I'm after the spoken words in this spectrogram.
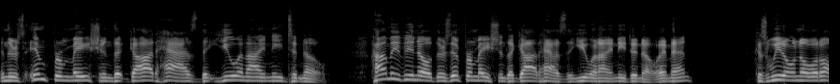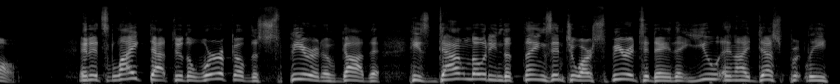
and there's information that God has that you and I need to know. How many of you know there's information that God has that you and I need to know? Amen? Because we don't know it all. And it's like that through the work of the Spirit of God, that He's downloading the things into our spirit today that you and I desperately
